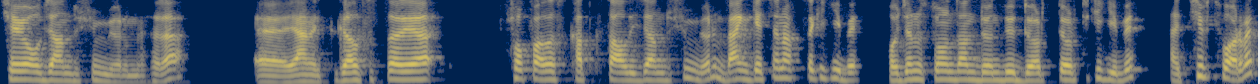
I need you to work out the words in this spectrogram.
şey olacağını düşünmüyorum mesela. Ee, yani Galatasaray'a çok fazla katkı sağlayacağını düşünmüyorum. Ben geçen haftaki gibi hocanın sonundan döndüğü 4-4-2 gibi yani çift forvet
